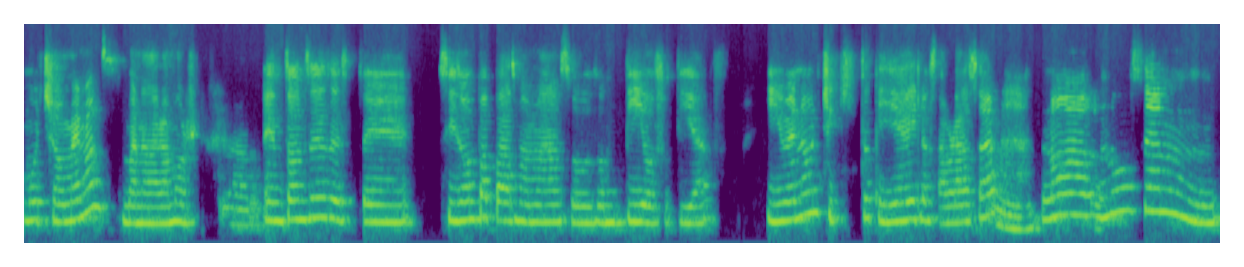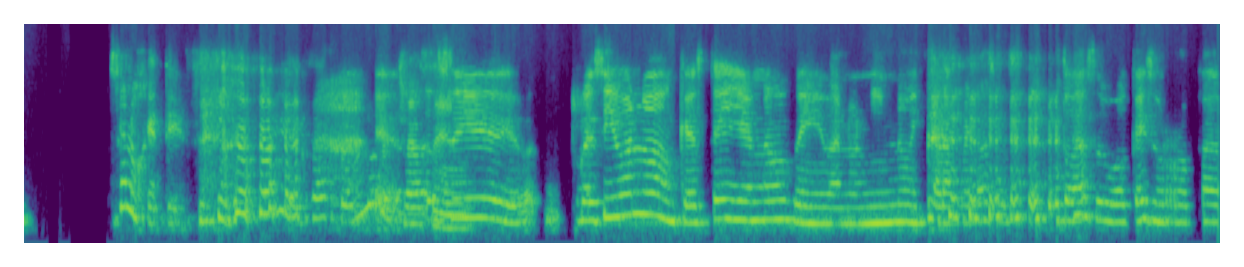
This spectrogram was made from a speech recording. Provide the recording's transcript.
mucho menos van a dar amor. Entonces, este, si son papás, mamás o son tíos o tías y ven a un chiquito que llega y los abraza, mm. no, no sean, sean ojetes. Exacto, no eh, Sí, recíbanlo aunque esté lleno de danonino y caramelos, toda su boca y su ropa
